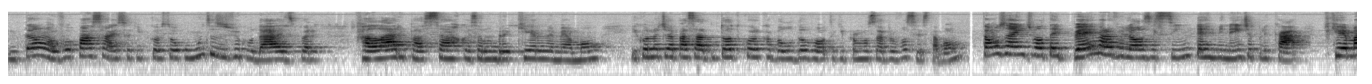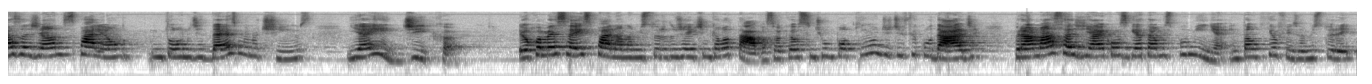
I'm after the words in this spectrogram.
Então, eu vou passar isso aqui porque eu estou com muitas dificuldades para falar e passar com essa lambrequeira na minha mão. E quando eu tiver passado em todo o couro cabeludo, eu volto aqui pra mostrar pra vocês, tá bom? Então, gente, voltei bem maravilhosa assim, terminei de aplicar. Fiquei massageando, espalhando em torno de 10 minutinhos. E aí, dica... Eu comecei espalhando a mistura do jeitinho que ela tava, só que eu senti um pouquinho de dificuldade pra massagear e conseguir até uma espuminha. Então, o que, eu fiz? Eu misturei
